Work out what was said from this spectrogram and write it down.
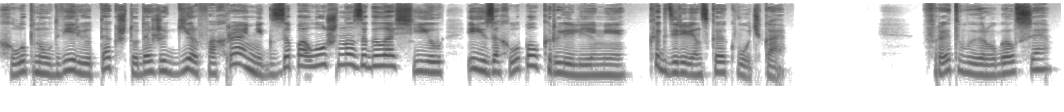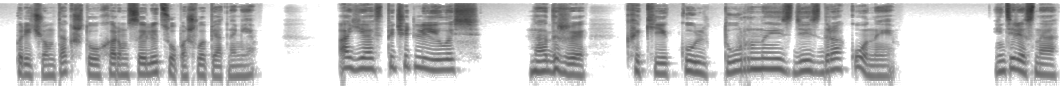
Хлопнул дверью так, что даже герф-охранник заполошно заголосил и захлопал крыльями, как деревенская квочка. Фред выругался, причем так, что у Хармса лицо пошло пятнами. А я впечатлилась. Надо же, какие культурные здесь драконы. Интересно,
